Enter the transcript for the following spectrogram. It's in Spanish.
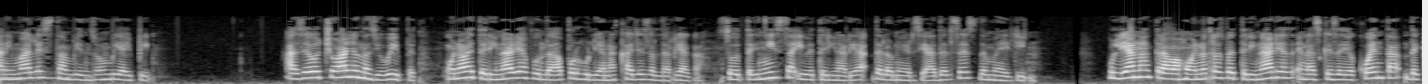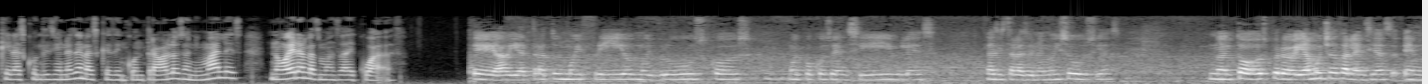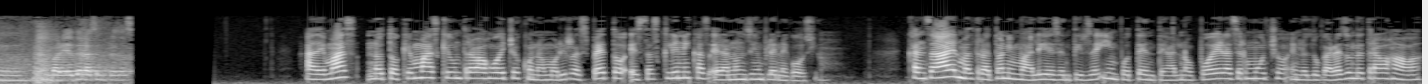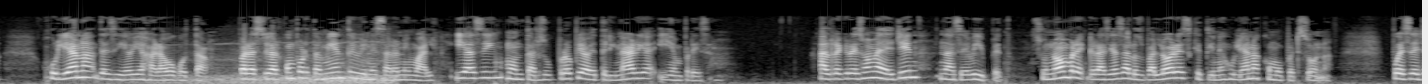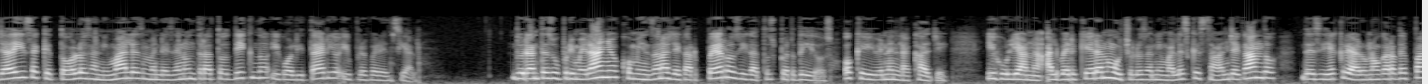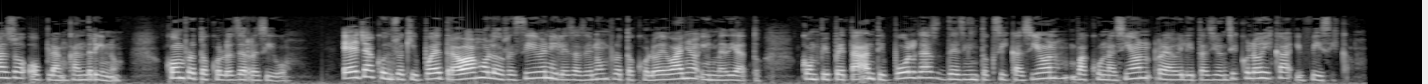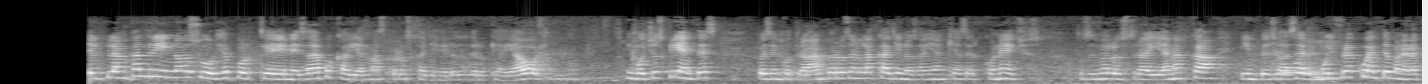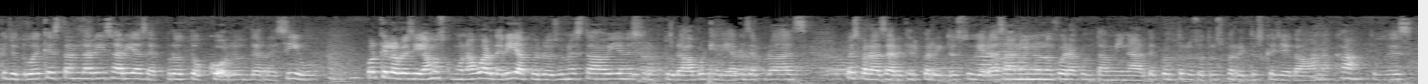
Animales también son VIP. Hace ocho años nació Biped, una veterinaria fundada por Juliana Calles Aldarriaga, zootecnista y veterinaria de la Universidad del CES de Medellín. Juliana trabajó en otras veterinarias en las que se dio cuenta de que las condiciones en las que se encontraban los animales no eran las más adecuadas. Eh, había tratos muy fríos, muy bruscos, muy poco sensibles, las instalaciones muy sucias. No en todos, pero había muchas falencias en, en varias de las empresas. Además, notó que más que un trabajo hecho con amor y respeto, estas clínicas eran un simple negocio. Cansada del maltrato animal y de sentirse impotente al no poder hacer mucho en los lugares donde trabajaba, Juliana decide viajar a Bogotá para estudiar comportamiento y bienestar animal y así montar su propia veterinaria y empresa. Al regreso a Medellín nace Biped, su nombre gracias a los valores que tiene Juliana como persona, pues ella dice que todos los animales merecen un trato digno, igualitario y preferencial. Durante su primer año comienzan a llegar perros y gatos perdidos o que viven en la calle, y Juliana, al ver que eran muchos los animales que estaban llegando, decide crear un hogar de paso o plan candrino, con protocolos de recibo. Ella con su equipo de trabajo los reciben y les hacen un protocolo de baño inmediato, con pipeta antipulgas, desintoxicación, vacunación, rehabilitación psicológica y física. El plan candrino surge porque en esa época habían más perros callejeros de lo que hay ahora y muchos clientes pues encontraban perros en la calle y no sabían qué hacer con ellos. Entonces me los traían acá y empezó a ser muy frecuente, de manera que yo tuve que estandarizar y hacer protocolos de recibo, porque lo recibíamos como una guardería, pero eso no estaba bien estructurado porque había que hacer pruebas pues para saber que el perrito estuviera sano y no nos fuera a contaminar de pronto los otros perritos que llegaban acá. Entonces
